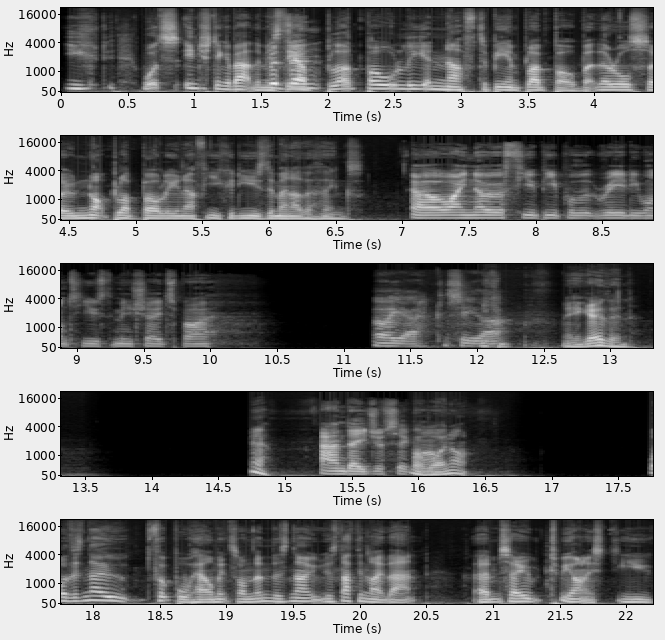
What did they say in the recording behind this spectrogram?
you, what's interesting about them is But they are then- Blood Bowl-y enough to be in Blood Bowl, but they're also not Blood Bowl-y enough you could use them in other things. Oh, I know a few people that really want to use them in Shadespire. Oh, yeah, I can see You that. can- There you go then. Yeah. And Age of Sigmar. Well, why not? Well, there's no football helmets on them. There's, no, there's nothing like that. Um, so, to be honest, you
